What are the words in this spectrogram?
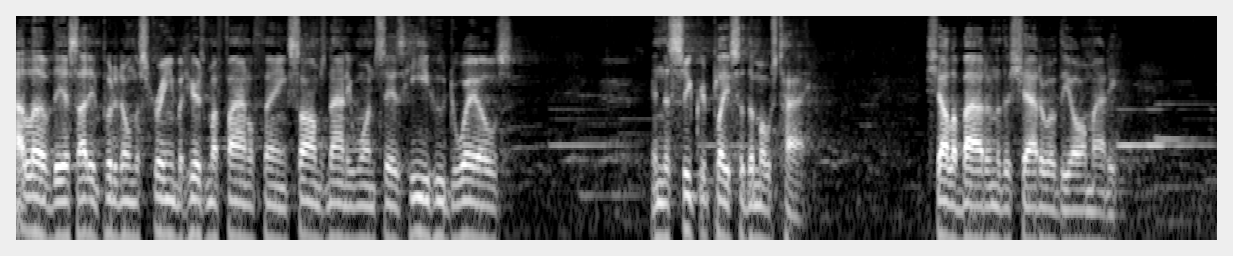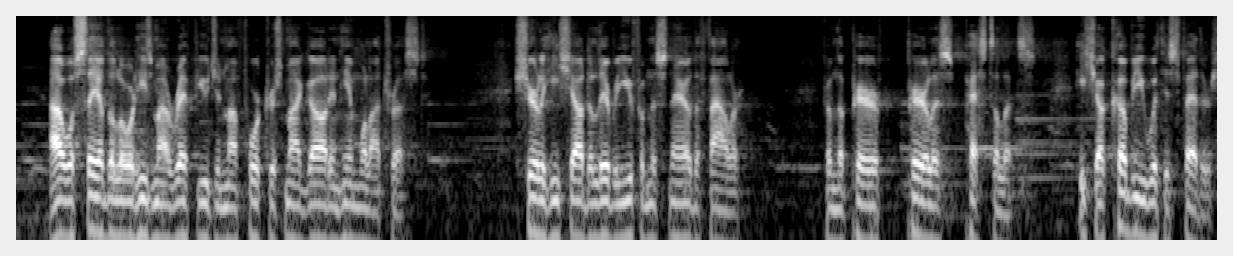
I love this. I didn't put it on the screen, but here's my final thing. Psalms 91 says, He who dwells in the secret place of the Most High shall abide under the shadow of the Almighty. I will say of the Lord, He's my refuge and my fortress, my God, in Him will I trust. Surely He shall deliver you from the snare of the fowler, from the per- perilous pestilence. He shall cover you with His feathers,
